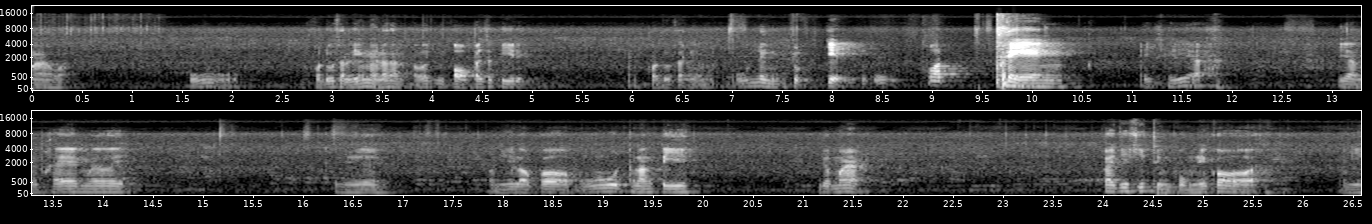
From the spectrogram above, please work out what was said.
มาว่ะ โอ้ ขอดูสัตว์เลี้ยงหน่อยแล้วกันเออออกไปสักทีดิ ขอดูสัตว์เลี้ยง โอ้หนึ่งจุดเจ็ดโคตรแพง ไอ้เชี่ยอย่างแพงเลย โอเค อนนี้เราก็วูดพลังตี เยอะมาก ใครที่คิดถึงผมนี่ก็ อันนี้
